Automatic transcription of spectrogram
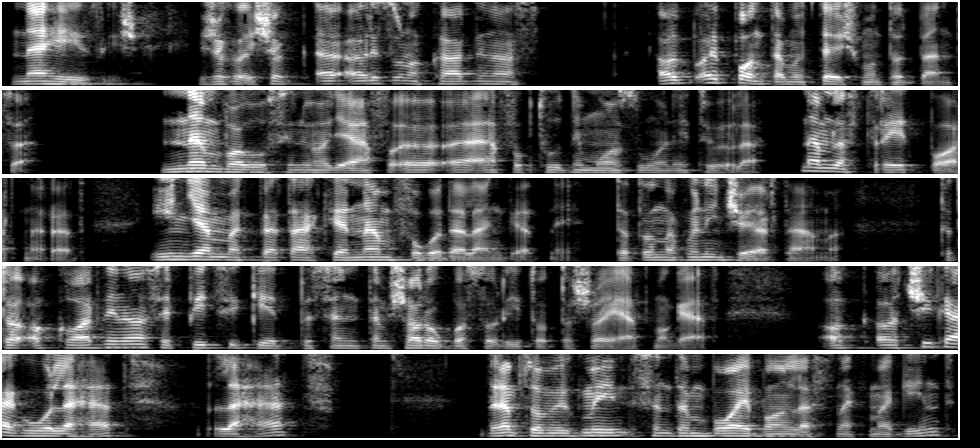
Nehéz is. És a, és a Arizona Cardinals, pont hogy te is mondtad, Bence, nem valószínű, hogy el, el fog tudni mozdulni tőle. Nem lesz trade partnered. Ingyen meg petákért nem fogod elengedni. Tehát annak már nincs értelme. Tehát a Cardinals egy picikét szerintem sarokba szorította saját magát. A, a Chicago lehet, lehet, de nem tudom, ők mind, szerintem bajban lesznek megint,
